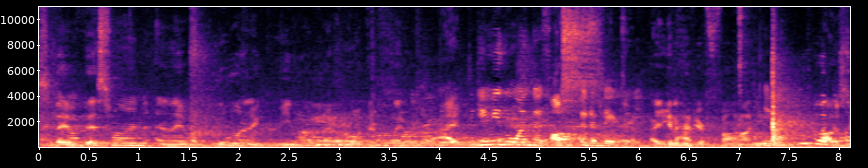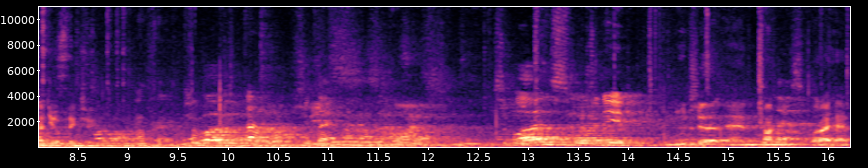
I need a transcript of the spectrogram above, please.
So they have this one, and they have a blue one and a green one. But I don't know what their flavors are. I, Give me the one that's I'll closer to berry. Are you gonna have your phone on you? Yeah. I'll just send you a picture. Okay. What's that? Supplies, what you need? Kombucha and Takis. What I had.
